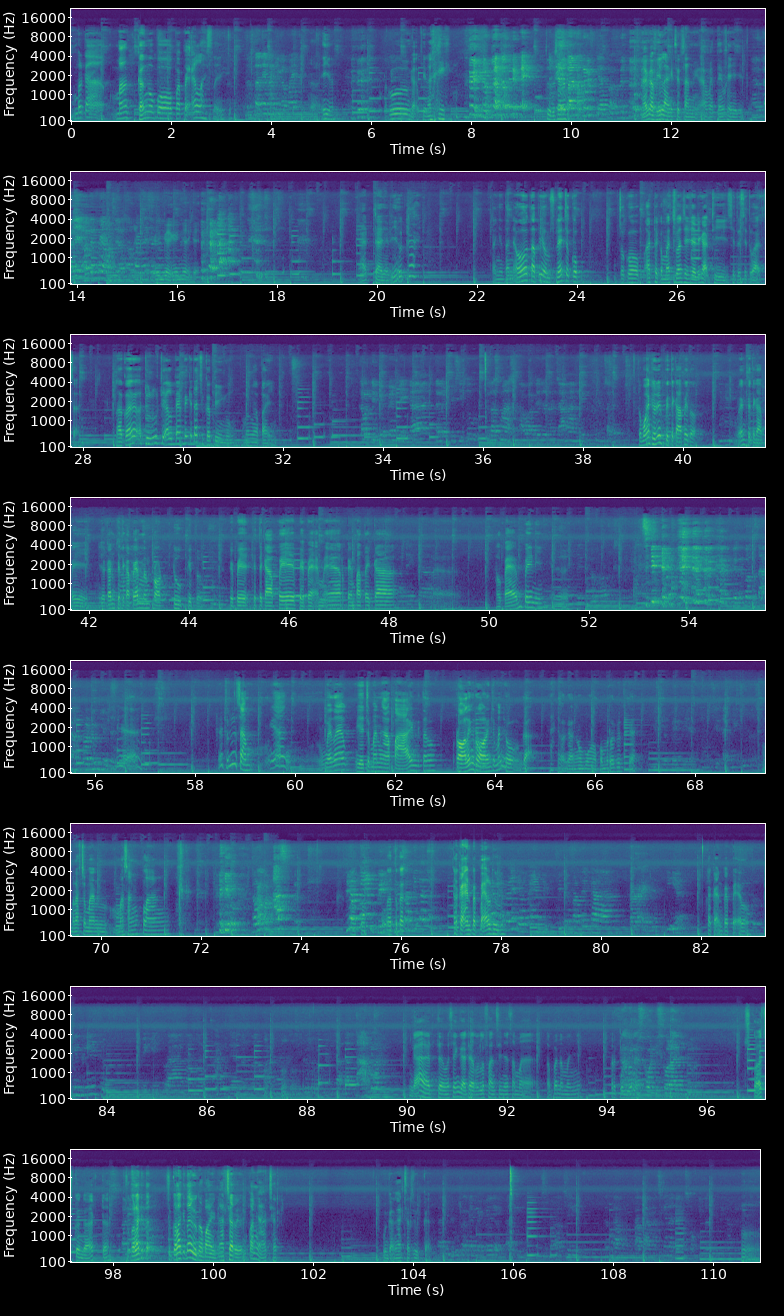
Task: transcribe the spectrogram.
Mereka magang apa PPL lah istilah itu. Terus tanya lagi ngapain? Nah, iya aku nggak bilang. Jurusan nah, nggak bilang jurusan apa TV gitu. Enggak enggak, enggak. ada jadi ya udah. Tanya-tanya. Oh tapi ya sebenarnya cukup cukup ada kemajuan sih jadi nggak di situ-situ aja. Lah kayak dulu di LPMP kita juga bingung mau ngapain kan dulu BTKP toh. Kan BTKP ya kan BTKP kan memang produk gitu. BP BTKP BPMR P4TK nah, LPMP nih Eh, ya. Ya dulu sam ya kita ya cuman ngapain kita rolling rolling cuman yo nggak nggak nggak ngomong-ngomong menurutku juga malah cuman masang plang. Waktu- waktu kak- KKN PPL dulu. KKN. iya. KKN PPL nggak ada maksudnya nggak ada relevansinya sama apa namanya perkuliahan. Nggak sekolah di sekolah dulu. sekolah juga nggak ada. Sekolah kita sekolah kita juga ngapain ngajar ya bukan ngajar nggak ngajar juga hmm.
